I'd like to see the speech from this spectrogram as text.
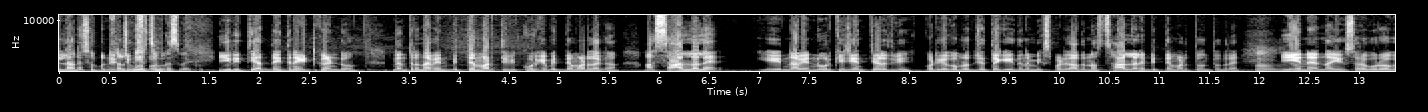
ಇಲ್ಲ ಅಂದ್ರೆ ಸ್ವಲ್ಪ ನೀರು. ಈ ರೀತಿ ಹದಿನೈದು ದಿನ ಇಟ್ಕೊಂಡು ನಂತರ ನಾವೇನ್ ಬಿತ್ತನೆ ಮಾಡ್ತೀವಿ ಕೂರಿಗೆ ಬಿತ್ತನೆ ಮಾಡಿದಾಗ ಆ ಸಾಲಿನಲ್ಲೇ ಈ ನಾವೇನ್ ನೂರ್ ಕೆಜಿ ಅಂತ ಹೇಳಿದ್ವಿ ಕೊಟ್ಟಿಗೆ ಗೊಬ್ಬರದ ಜೊತೆಗೆ ಇದನ್ನ ಮಿಕ್ಸ್ ಮಾಡಿದ್ರೆ ಅದನ್ನ ಸಾಲಿನಲ್ಲೇ ಬಿತ್ತನೆ ಮಾಡ್ತು ಅಂತಂದ್ರೆ ಏನೇನ ಈಗ ಸೊರಗು ರೋಗ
